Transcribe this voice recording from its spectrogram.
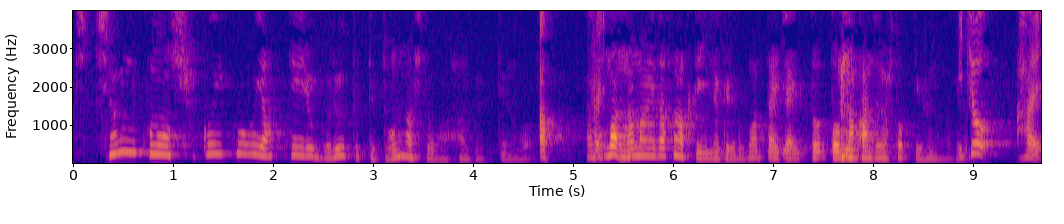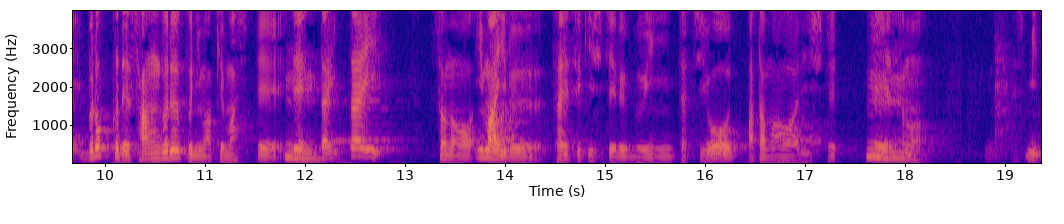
ちちなみにこの食育をやっているグループってどんな人が入るっていうのは？あ、はい。あのまあ、名前出さなくていいんだけれども、まあ、大体ど、どんな感じの人っていうふうな一応、はい、ブロックで3グループに分けまして、うんで、大体、その、今いる在籍している部員たちを頭割りしてって、うんうん。その、3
